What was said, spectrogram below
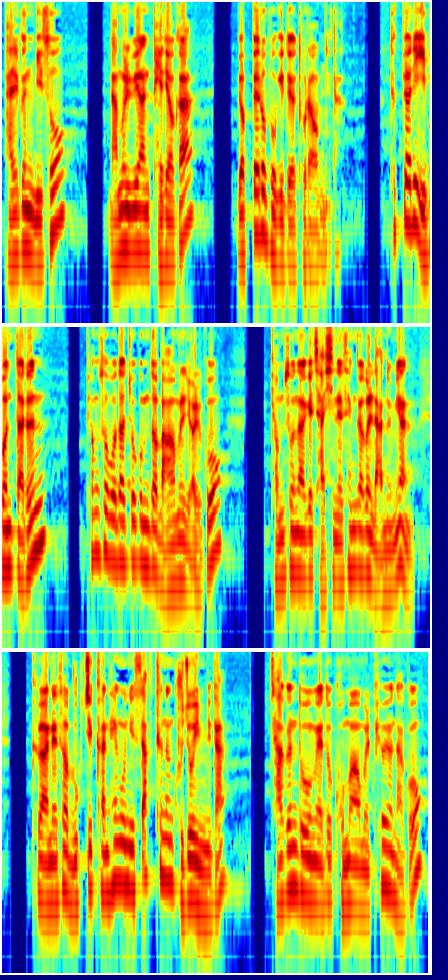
밝은 미소, 남을 위한 배려가 몇 배로 보기 되어 돌아옵니다. 특별히 이번 달은 평소보다 조금 더 마음을 열고 겸손하게 자신의 생각을 나누면 그 안에서 묵직한 행운이 싹 트는 구조입니다. 작은 도움에도 고마움을 표현하고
